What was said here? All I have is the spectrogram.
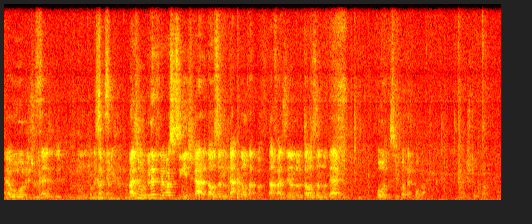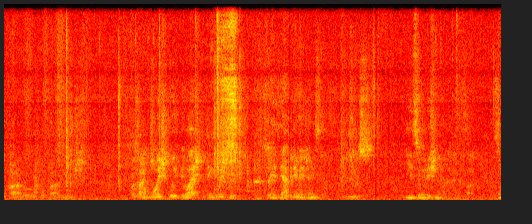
É o objetivo 10 ali, não começar pequeno. Mas o grande negócio é o seguinte, cara, tá usando no cartão, tá, tá fazendo, tá usando no débito, foda-se, o importante é poupar. Mas poupar, poupar ou poupar e investir? Fazer um duas coisas. Eu acho que tem duas coisas. Sua reserva de emergência Isso. e o seu investimento. São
